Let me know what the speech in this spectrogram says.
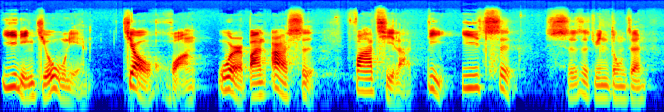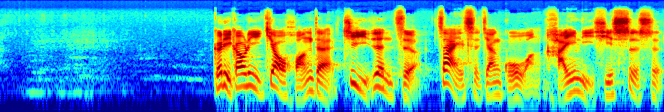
一零九五年，教皇乌尔班二世发起了第一次十字军东征。格里高利教皇的继任者再次将国王海里希四世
